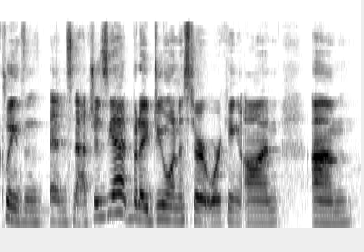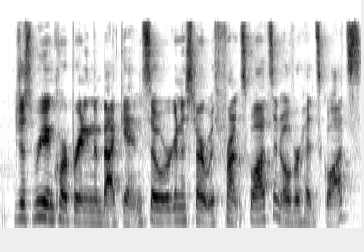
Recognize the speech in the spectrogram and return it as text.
cleans and, and snatches yet, but I do want to start working on um, just reincorporating them back in. So we're going to start with front squats and overhead squats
